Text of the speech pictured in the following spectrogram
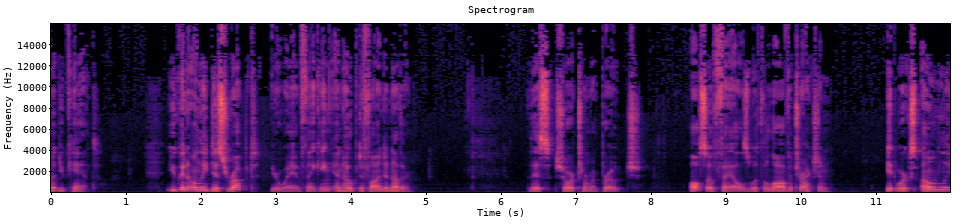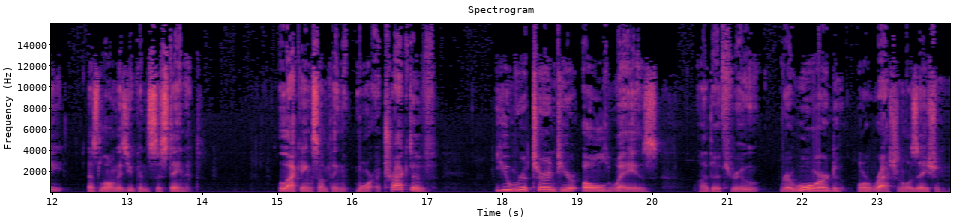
but you can't. You can only disrupt your way of thinking and hope to find another. This short term approach also fails with the law of attraction. It works only as long as you can sustain it. Lacking something more attractive, you return to your old ways, either through reward or rationalization.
